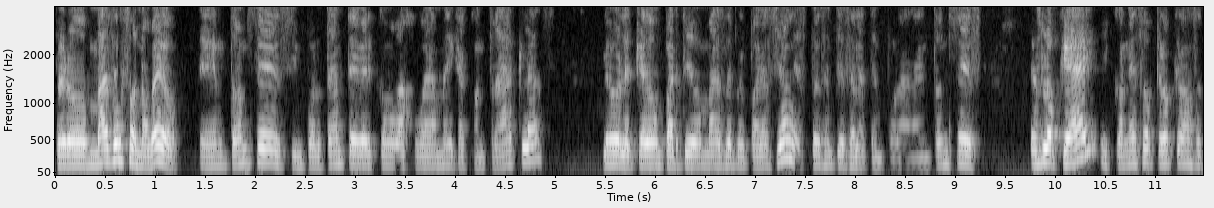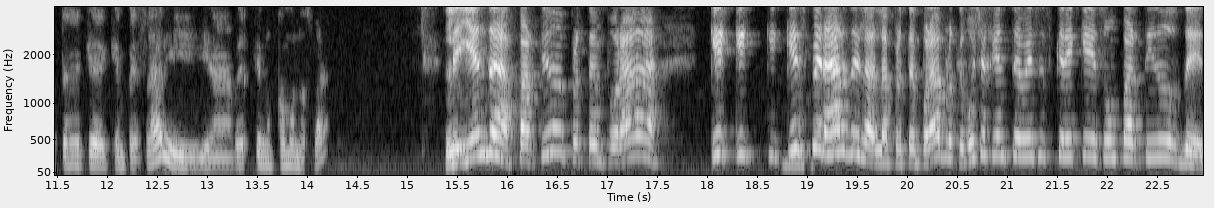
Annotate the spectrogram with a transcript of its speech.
Pero más de eso no veo. Entonces, importante ver cómo va a jugar América contra Atlas. Luego le queda un partido más de preparación y después empieza la temporada. Entonces, es lo que hay y con eso creo que vamos a tener que, empezar y, a ver que, cómo nos va. Leyenda, partido de pretemporada. ¿Qué, qué, qué, esperar de la, pretemporada? Porque mucha gente a veces cree que son partidos de,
